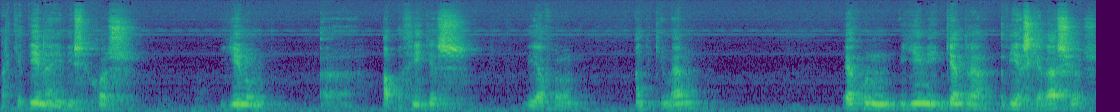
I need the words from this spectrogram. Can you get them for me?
αρκετοί να δυστυχώς γίνουν α, αποθήκες διάφορων αντικειμένων. Έχουν γίνει κέντρα διασκεδάσεως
